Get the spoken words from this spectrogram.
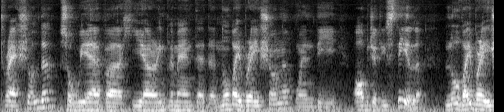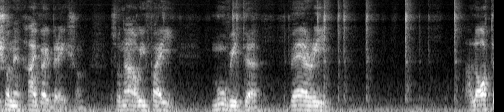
threshold. So we have uh, here implemented no vibration when the object is still, low vibration and high vibration. So now if I move it very a lot,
